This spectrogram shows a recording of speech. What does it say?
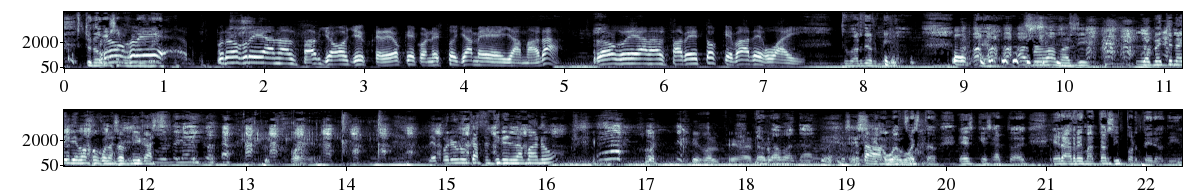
Tú no vas a Progre, reunir. progre analfabeto. Yo, yo creo que con esto ya me llamará. Progre analfabeto que va de guay. Tú vas de hormiga. Al programa, sí. Lo meten ahí debajo con las hormigas. Le ponen un calcetín en la mano. Qué golpe, Nos va a matar. Es que, Estaba huevo. puesto. es que exacto. Era rematar sin portero, tío.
